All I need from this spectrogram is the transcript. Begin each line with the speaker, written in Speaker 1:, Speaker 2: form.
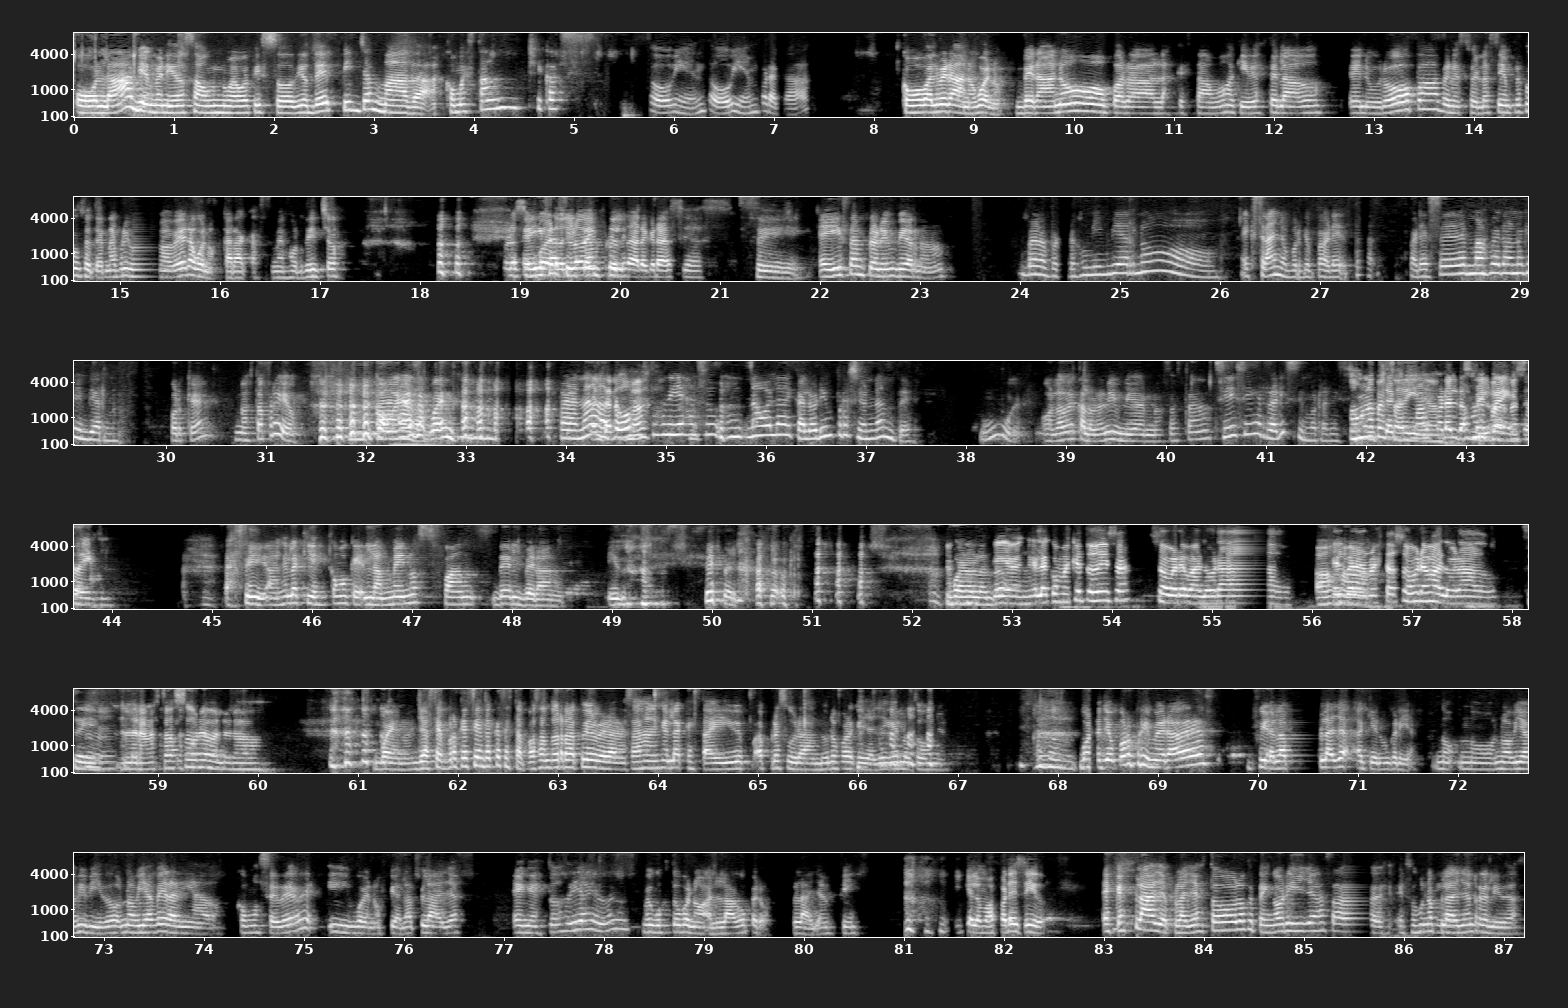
Speaker 1: Hola, bienvenidos a un nuevo episodio de Pijamada. ¿Cómo están, chicas?
Speaker 2: Todo bien, todo bien por acá.
Speaker 1: ¿Cómo va el verano? Bueno, verano para las que estamos aquí de este lado en Europa, Venezuela siempre con su eterna primavera, bueno, Caracas, mejor dicho.
Speaker 2: Pero sin poderlo disfrutar, gracias.
Speaker 1: Sí, e está en pleno invierno, ¿no?
Speaker 3: Bueno, pero es un invierno extraño porque parece más verano que invierno.
Speaker 1: ¿Por qué? ¿No está frío? ¿Cómo es esa cuenta?
Speaker 3: Para nada, todos estos días hace una ola de calor impresionante.
Speaker 1: Uy, ola de calor en invierno, eso está...
Speaker 3: Sí, sí, es rarísimo, rarísimo.
Speaker 4: Es una pesadilla.
Speaker 2: para el 2020.
Speaker 1: Sí, Ángela aquí es como que la menos fan del verano y del calor.
Speaker 5: bueno, hablando... Sí, Ángela, ¿cómo es que tú dices? Sobrevalorado. El verano está sobrevalorado.
Speaker 4: Sí, el verano está sobrevalorado.
Speaker 1: Bueno, ya sé por qué siento que se está pasando rápido el verano. Esa es Ángela que está ahí apresurándolo para que ya llegue el otoño. Bueno, yo por primera vez fui a la playa aquí en Hungría. No, no, no había vivido, no había veraneado como se debe y bueno, fui a la playa en estos días y bueno, me gustó, bueno, al lago, pero playa, en fin.
Speaker 2: y que lo más parecido.
Speaker 1: Es que es playa, playa es todo lo que tenga orillas, ¿sabes? Eso es una playa en realidad.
